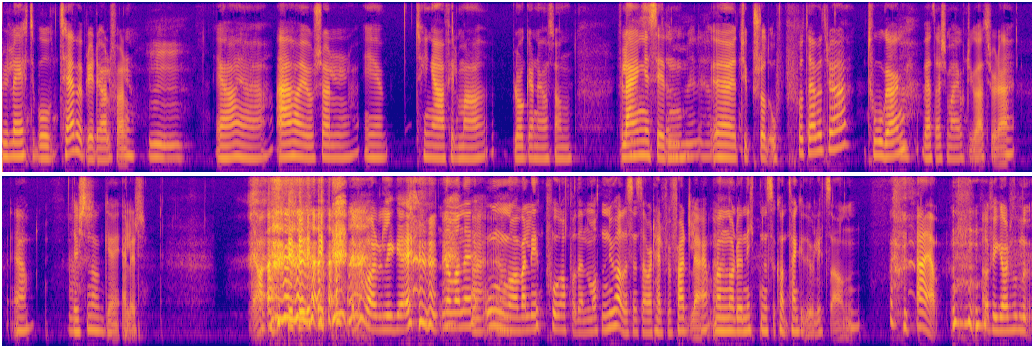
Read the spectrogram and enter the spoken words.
relatable TV blir det iallfall. Mm. Ja, ja, ja. Jeg har jo sjøl i ting jeg har filma, bloggerne og sånn, for lenge siden Stemmer, eh, typ slått opp på TV, tror jeg. To ganger. Vet jeg ikke om jeg har gjort det. Jo, jeg tror det. Ja. Det er ikke noe gøy. Eller ja. Eller var det litt gøy? Når man er ung og veldig på på den måten. Nå hadde jeg syntes det hadde vært helt forferdelig, men når du er 19, så kan, tenker du litt sånn Ja, ja. Da fikk jeg i hvert fall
